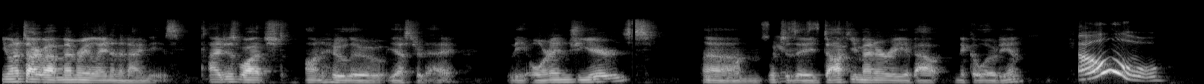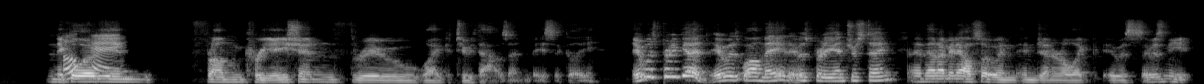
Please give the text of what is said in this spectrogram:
You want to talk about memory lane in the 90s? I just watched on Hulu yesterday The Orange Years, um, which is a documentary about Nickelodeon. Oh, Nickelodeon from creation through like 2000, basically. It was pretty good. It was well made. It was pretty interesting. And then, I mean, also in, in general, like it was it was neat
